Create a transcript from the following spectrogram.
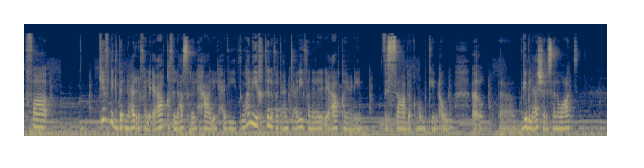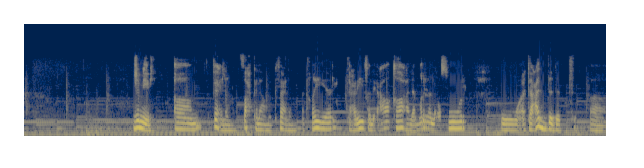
ف كيف نقدر نعرف الإعاقة في العصر الحالي الحديث؟ وهل هي اختلفت عن تعريفنا للإعاقة يعني في السابق ممكن أو آه، آه، قبل عشر سنوات. جميل. فعلا صح كلامك فعلا. تغير تعريف الإعاقة على مر العصور وتعددت آه،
